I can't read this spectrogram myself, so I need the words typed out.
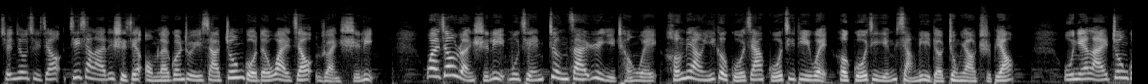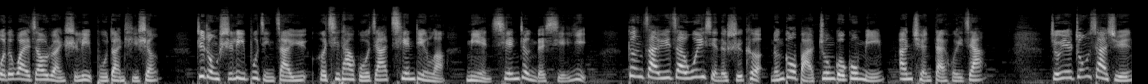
全球聚焦，接下来的时间，我们来关注一下中国的外交软实力。外交软实力目前正在日益成为衡量一个国家国际地位和国际影响力的重要指标。五年来，中国的外交软实力不断提升。这种实力不仅在于和其他国家签订了免签证的协议，更在于在危险的时刻能够把中国公民安全带回家。九月中下旬，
